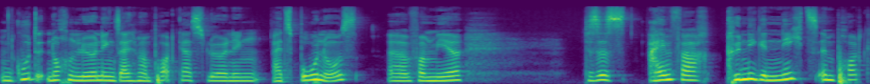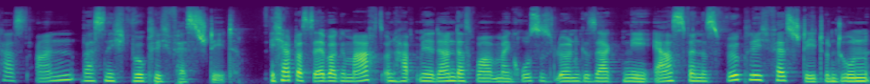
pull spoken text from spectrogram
ein gut, noch ein Learning, sage ich mal, ein Podcast-Learning als Bonus äh, von mir. Das ist einfach, kündige nichts im Podcast an, was nicht wirklich feststeht. Ich habe das selber gemacht und habe mir dann, das war mein großes Learning, gesagt, nee, erst wenn es wirklich feststeht und du ein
